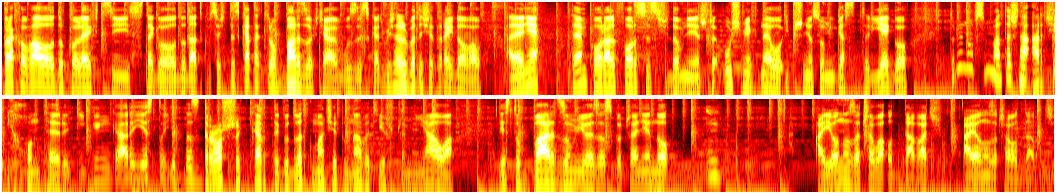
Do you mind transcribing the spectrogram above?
brakowało do kolekcji z tego dodatku. W sensie to jest karta, którą bardzo chciałem uzyskać. Myślałem, że będę się tradeował, ale nie. Temporal Forces się do mnie jeszcze uśmiechnęło i przyniosło mi Gastliego, który no w sumie ma też na arcie i Huntery i Gengary. Jest to jedna z droższych kart tego dodatku. Macie tu nawet jeszcze miała. Jest to bardzo miłe zaskoczenie. No. Mm. Iono zaczęła oddawać. Iono zaczęła oddawać.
